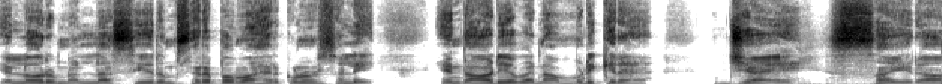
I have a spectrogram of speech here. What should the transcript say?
எல்லோரும் நல்லா சீரும் சிறப்புமாக இருக்கணும்னு சொல்லி இந்த ஆடியோவை நான் முடிக்கிறேன். ஜெய் சைரா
